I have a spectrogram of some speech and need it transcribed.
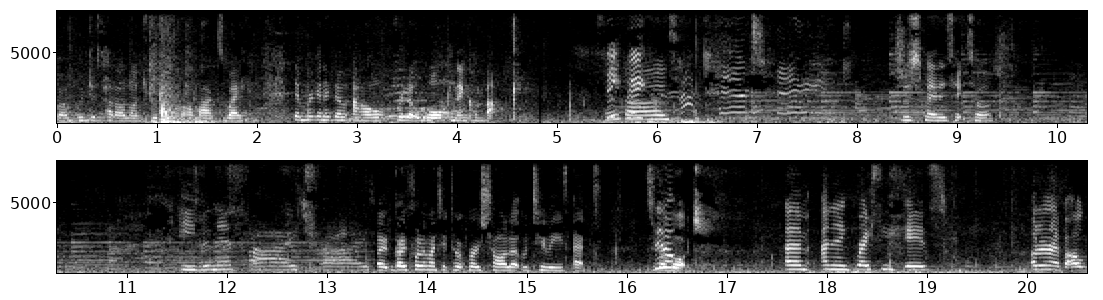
Well, we just had our lunch. we just put our bags away. then we're gonna go out for a little walk and then come back. Hey guys. Just made a TikTok. Even if I try. Oh, go follow my TikTok, Rose Charlotte with two E's X. To Little- watch. Um, and then Gracie's is, I don't know, but I'll,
